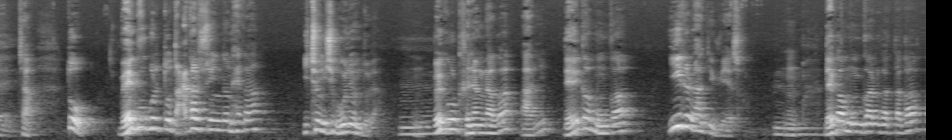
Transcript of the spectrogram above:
네. 자, 또 외국을 또 나갈 수 있는 해가 2025년도야. 음. 외국을 그냥 나가? 아니, 내가 뭔가 일을 하기 위해서. 음. 응, 내가 뭔가를 갖다가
